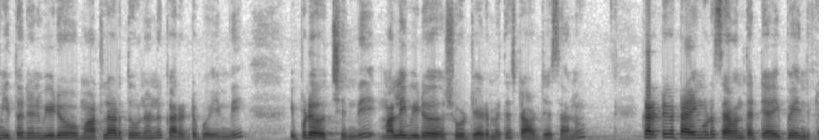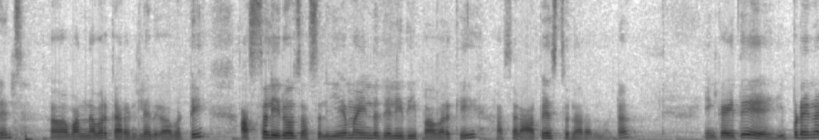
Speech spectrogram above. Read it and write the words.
మీతో నేను వీడియో మాట్లాడుతూ ఉన్నాను కరెంటు పోయింది. ఇప్పుడే వచ్చింది. మళ్ళీ వీడియో షూట్ చేయడం అయితే స్టార్ట్ చేశాను. కరెక్ట్గా టైం కూడా సెవెన్ థర్టీ అయిపోయింది ఫ్రెండ్స్. వన్ అవర్ కరెంట్ లేదు కాబట్టి. అస్సలు ఈరోజు అసలు ఏమైందో తెలియదు ఈ పవర్కి. అసలు ఆపేస్తున్నారనమాట ఇంకైతే ఇప్పుడైనా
